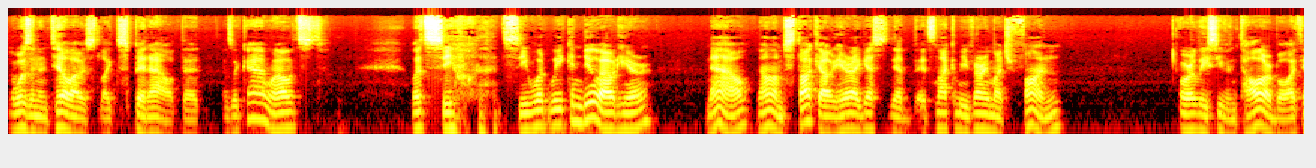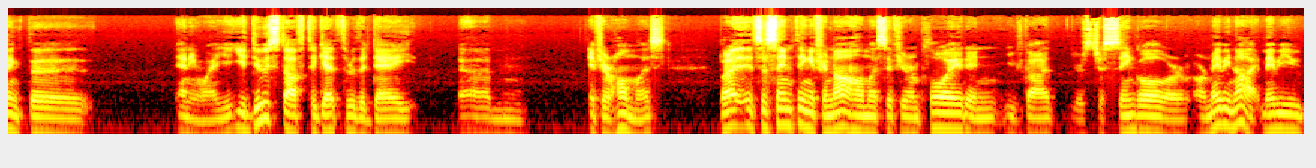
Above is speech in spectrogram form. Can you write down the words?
it wasn't until I was like spit out that I was like, ah, well, let's let's see let's see what we can do out here. Now, now I'm stuck out here. I guess that it's not going to be very much fun, or at least even tolerable. I think the anyway, you, you do stuff to get through the day um, if you're homeless. But it's the same thing if you're not homeless. If you're employed and you've got you're just single, or or maybe not. Maybe you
